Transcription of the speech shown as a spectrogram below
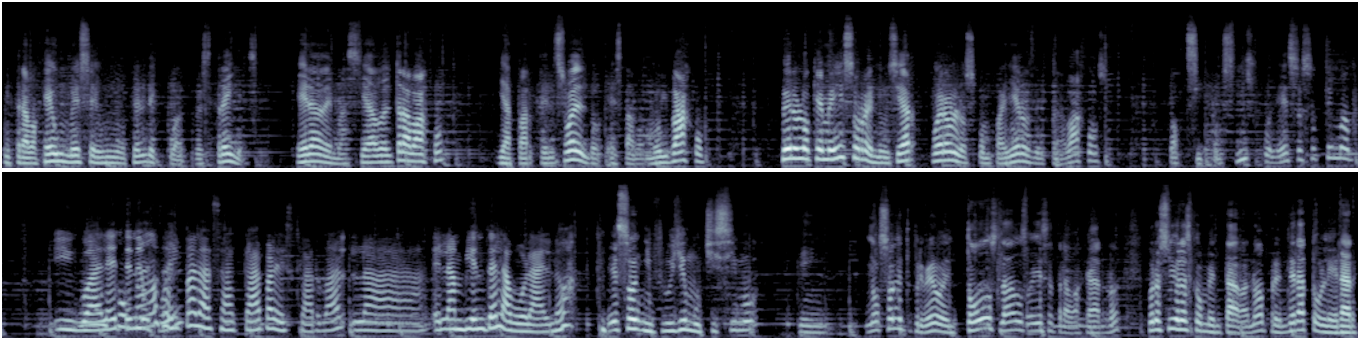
y trabajé un mes en un hotel de cuatro estrellas era demasiado el trabajo y aparte el sueldo estaba muy bajo. Pero lo que me hizo renunciar fueron los compañeros de trabajos tóxicos. Híjole, eso es un tema. Igual eh, tenemos ahí para sacar, para escarbar la, el ambiente laboral, ¿no? Eso influye muchísimo no solo en tu primero, en todos lados vayas a trabajar, ¿no? Por eso yo les comentaba, ¿no? Aprender a tolerar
